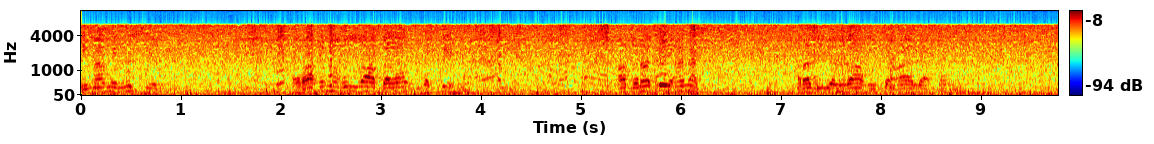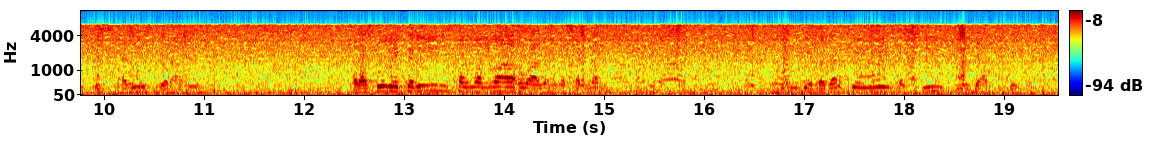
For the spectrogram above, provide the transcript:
امام مسلم رحمہ اللہ بیان کرتے ہیں۔ حضرت انس رضی اللہ تعالی عنہ اس حدیث کے راوی رسول کریم صلی اللہ علیہ وسلم جن کے بدر کے لیے تشریف کیے جا چکے ہیں۔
